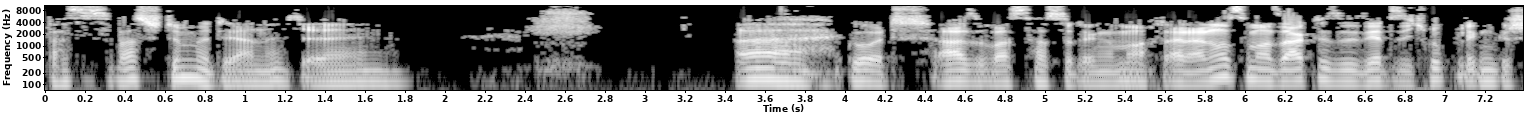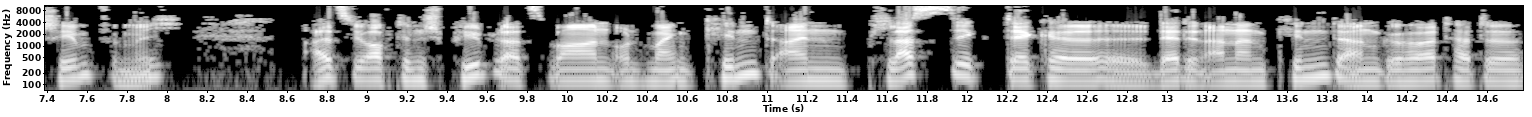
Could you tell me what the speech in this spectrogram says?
Was, was stimmt mit der nicht, ey? Ah, gut, also was hast du denn gemacht? Ein anderes Mal sagte sie, sie hätte sich rückblickend geschämt für mich, als wir auf dem Spielplatz waren und mein Kind einen Plastikdeckel, der den anderen Kindern gehört hatte,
